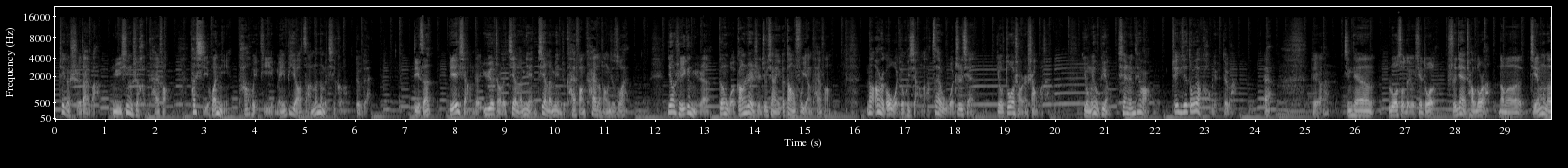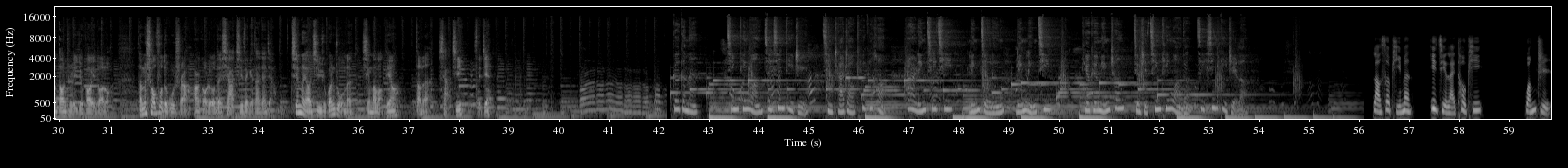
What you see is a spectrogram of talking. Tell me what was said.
这个时代吧，女性是很开放，他喜欢你，他会提，没必要咱们那么饥渴，对不对？第三，别想着约着了见了面，见了面就开房，开了房就做爱。要是一个女人跟我刚认识，就像一个荡妇一样开房，那二狗我就会想啊，在我之前。有多少人上过她？有没有病？仙人跳，这些都要考虑，对吧？哎，这个今天啰嗦的有些多了，时间也差不多了。那么节目呢，到这里就告一段落。咱们少妇的故事啊，二狗留在下期再给大家讲。亲们要继续关注我们行吧网店哦。咱们下期再见。哥哥们，倾听网最新地址，请查找 QQ 号。二零七七零九零零零七，QQ 名称就是倾听网的最新地址了。老色皮们，一起来透批！网址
